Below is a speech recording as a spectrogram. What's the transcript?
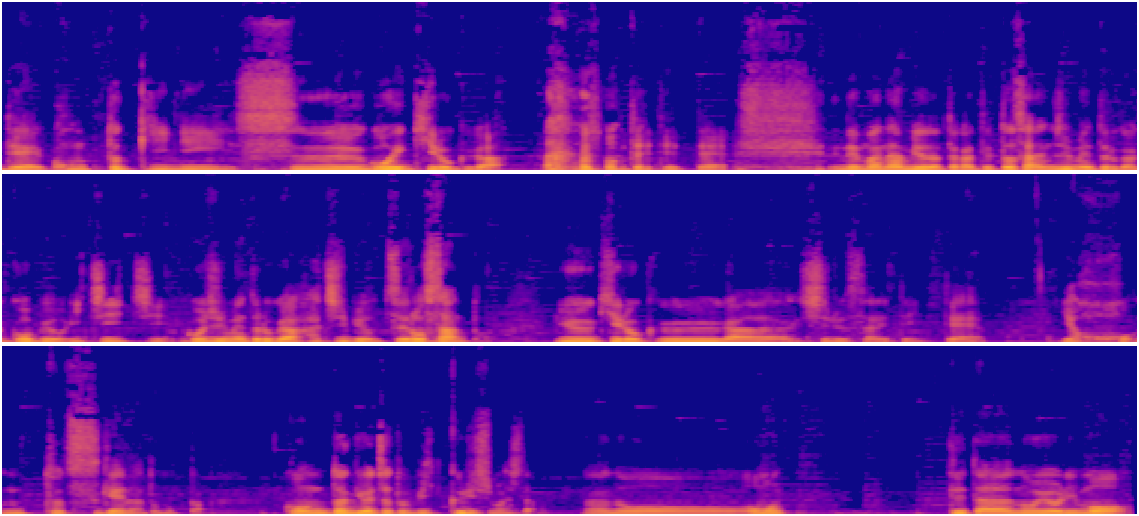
でこの時にすごい記録が出ててでまあ何秒だったかっていうと 30m が5秒 1150m が8秒03と。いう記録が記されていていやほんとすげえなと思ったこの時はちょっとびっくりしましたあのー、思ってたのよりも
